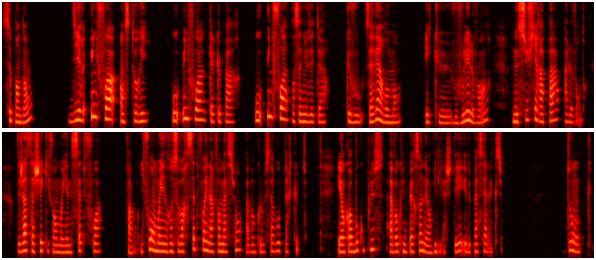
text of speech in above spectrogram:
Cependant, dire une fois en story, ou une fois quelque part, ou une fois dans sa newsletter que vous avez un roman et que vous voulez le vendre, ne suffira pas à le vendre. Déjà, sachez qu'il faut en moyenne 7 fois, enfin, il faut en moyenne recevoir 7 fois une information avant que le cerveau percute et encore beaucoup plus avant qu'une personne ait envie de l'acheter et de passer à l'action. Donc,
